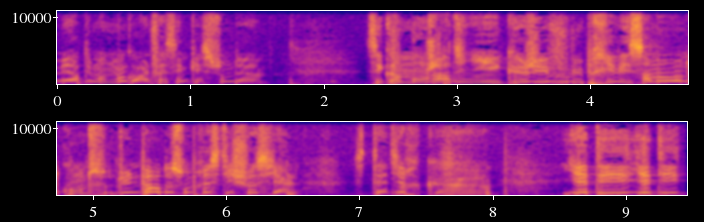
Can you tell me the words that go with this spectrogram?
meilleur des mondes mais encore une fois, c'est une question de c'est comme mon jardinier que j'ai voulu priver sans m'en rendre compte d'une part de son prestige social. C'est-à-dire que il y a des il y a des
